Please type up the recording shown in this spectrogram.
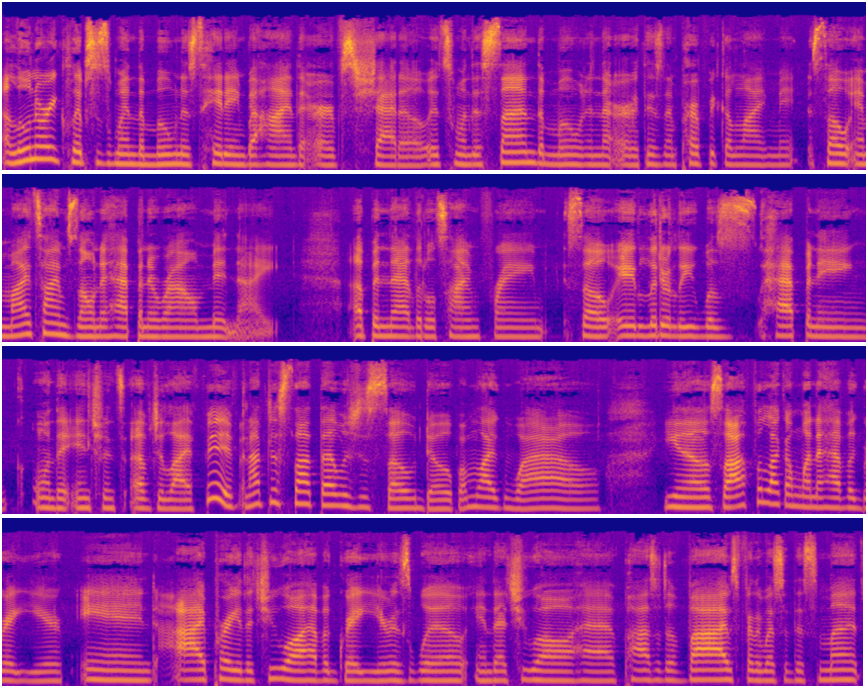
a lunar eclipse is when the moon is hidden behind the earth's shadow. It's when the sun, the moon, and the earth is in perfect alignment. So in my time zone, it happened around midnight up in that little time frame. So it literally was happening on the entrance of July 5th. And I just thought that was just so dope. I'm like, wow you know so i feel like i'm going to have a great year. And i pray that you all have a great year as well and that you all have positive vibes for the rest of this month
